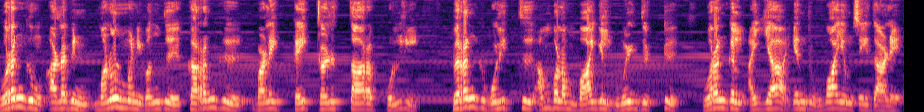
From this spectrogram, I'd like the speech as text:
உறங்கும் அளவின் மனோன்மணி வந்து கரங்கு வளை கை கழுத்தார பொல்லி பிறங்கு ஒழித்து அம்பலம் வாயில் உமிழ்ந்திட்டு உறங்கல் ஐயா என்று உபாயம் செய்தாளே.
